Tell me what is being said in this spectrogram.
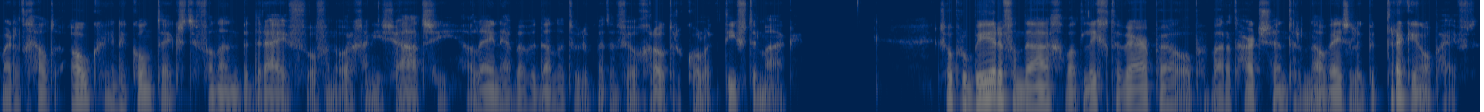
maar dat geldt ook in de context van een bedrijf of een organisatie. Alleen hebben we dan natuurlijk met een veel groter collectief te maken. Ik zal proberen vandaag wat licht te werpen op waar het hartcentrum nou wezenlijk betrekking op heeft.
